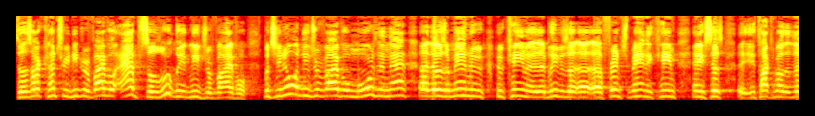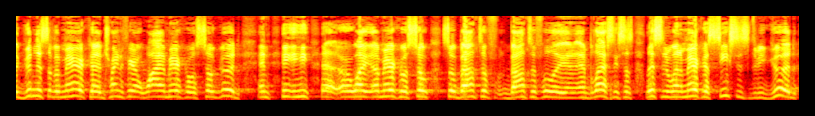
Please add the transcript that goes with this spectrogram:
Does our country need revival? Absolutely, it needs revival. But you know what needs revival more than that? Uh, there was a man who, who came, I believe it was a, a, French man. He came and he says, he talked about the goodness of America and trying to figure out why America was so good and he, he uh, or why America was so, so bountiful, bountifully and, and, blessed. He says, listen, when America ceases to be good,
